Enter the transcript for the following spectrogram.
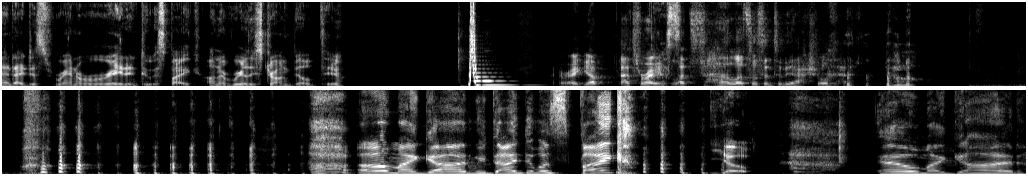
and I just ran right into a spike on a really strong build too. All right, yep, that's right. Yes. Let's uh, let's listen to the actual death. oh my god, we died to a spike. Yo, oh my god.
